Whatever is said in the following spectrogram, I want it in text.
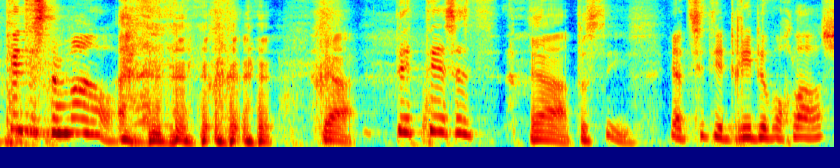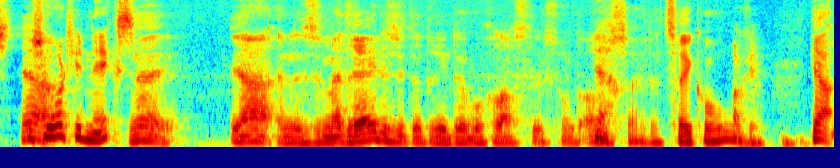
Dit is normaal. Ja, Dit is het. ja precies. Ja, het zit hier driedubbel glas, dus Ja. je hoort hier niks. Nee. Ja, en dus met reden zit er drie dubbel glas dus, want anders Ja. zou je dat zeker horen. Oké. Ja,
